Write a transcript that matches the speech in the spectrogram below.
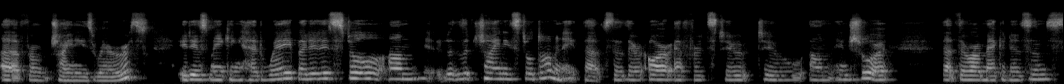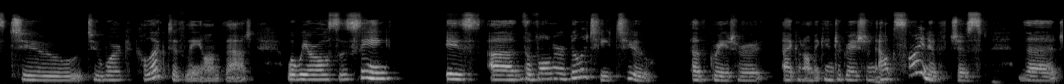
uh, from Chinese rare earths. It is making headway, but it is still, um, the Chinese still dominate that. So there are efforts to, to um, ensure that there are mechanisms to, to work collectively on that. What we are also seeing is uh, the vulnerability too of greater economic integration outside of just the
